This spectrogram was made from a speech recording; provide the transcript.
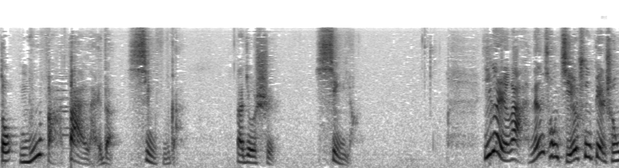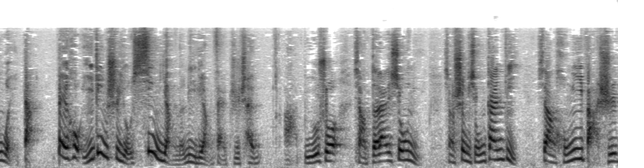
都无法带来的幸福感，那就是信仰。一个人啊，能从杰出变成伟大，背后一定是有信仰的力量在支撑啊。比如说像德兰修女，像圣雄甘地，像弘一法师，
